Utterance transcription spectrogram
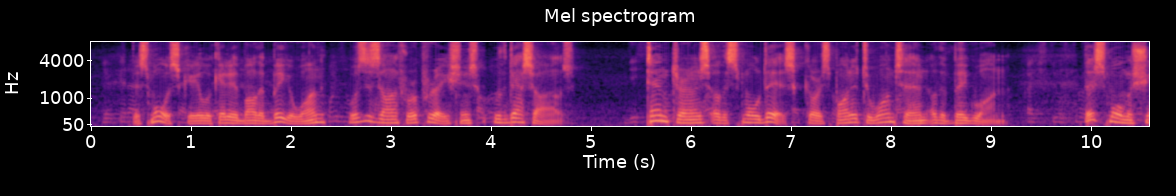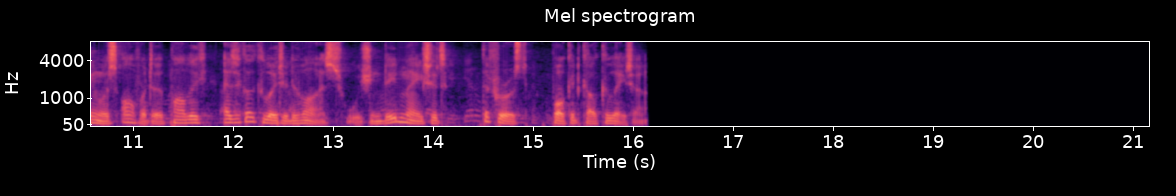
The smaller scale located above the bigger one was designed for operations with deciles. Ten turns of the small disc corresponded to one turn of the big one. This small machine was offered to the public as a calculator device, which indeed makes it the first pocket calculator.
